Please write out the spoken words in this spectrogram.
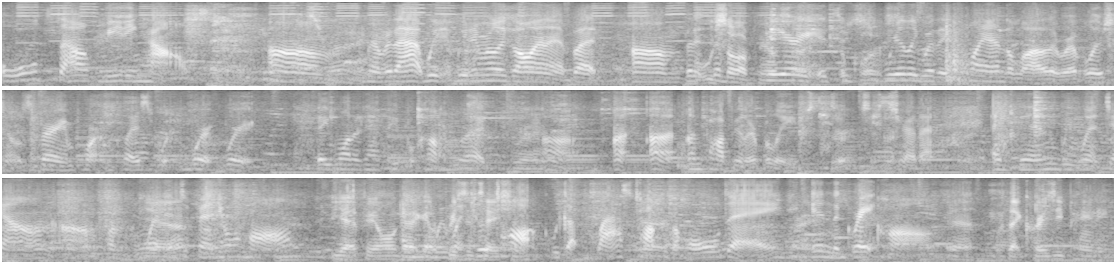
Old South Meeting House. Um, Remember that? We, we didn't really go in it, but um, but But it's a it very it's, it's really where they planned a lot of the revolution. It was a very important place where, where, where they wanted to have people come who had Right. um, un, un, unpopular beliefs to, to share that. And then we went down um, from went Yeah. into Faneuil Hall. Yeah, if you all got, And then we a went to a talk. We got the last talk of the whole day Right. in the Great Hall. Yeah, with that crazy painting.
